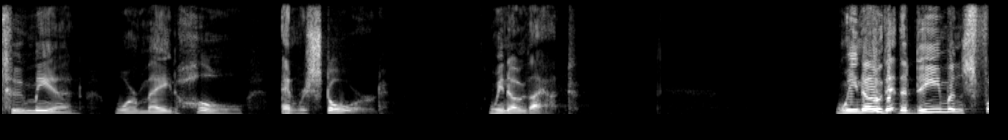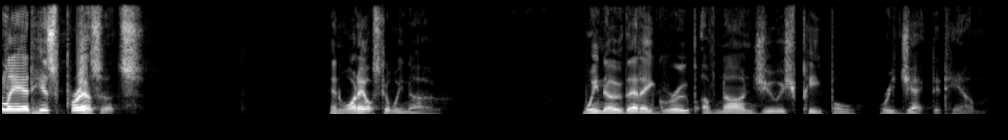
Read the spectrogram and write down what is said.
Two men were made whole and restored. We know that. We know that the demons fled his presence. And what else do we know? We know that a group of non Jewish people rejected him.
